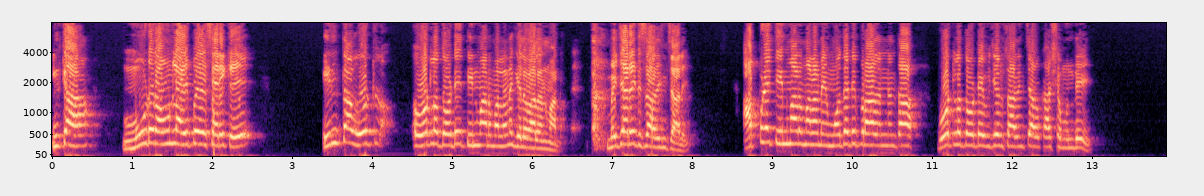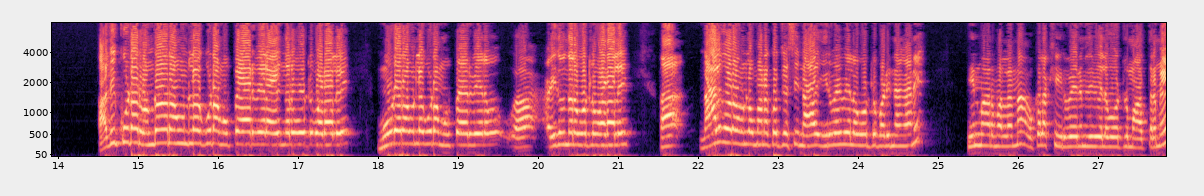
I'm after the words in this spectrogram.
ఇంకా మూడు రౌండ్లు అయిపోయేసరికి ఇంత ఓట్లు ఓట్లతోటి తీర్మానం వలన గెలవాలన్నమాట. మెజారిటీ సాధించాలి. అప్పుడే తీర్మానం వలన మొదటి ప్రాధాన్యత ఓట్లతోటే విజయం సాధించే అవకాశం ఉంది. అది కూడా రెండో రౌండ్లో కూడా ముప్పై ఆరు వేల ఐదు వందల ఓట్లు పడాలి. మూడో రౌండ్లో కూడా ముప్పై ఆరు వేల ఐదు వందల ఓట్లు పడాలి. నాలుగో రౌండ్లో మనకు వచ్చేసి నా ఇరవై వేల ఓట్లు పడినా కానీ తీన్మార్ మల్లన్న ఒక లక్ష ఇరవై ఎనిమిది వేల ఓట్లు మాత్రమే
